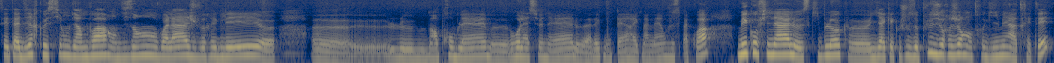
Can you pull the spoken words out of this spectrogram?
C'est-à-dire que si on vient me voir en disant, voilà, je veux régler euh, euh, un problème euh, relationnel avec mon père, avec ma mère, ou je sais pas quoi, mais qu'au final, ce qui bloque, il y a quelque chose de plus urgent, entre guillemets, à traiter,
